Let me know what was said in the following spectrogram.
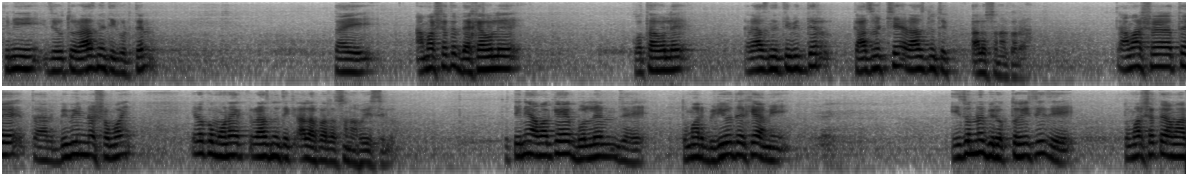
তিনি যেহেতু রাজনীতি করতেন, তাই আমার সাথে দেখা হলে, কথা হলে রাজনীতিবিদদের কাজ হচ্ছে রাজনৈতিক আলোচনা করা। আমার সাথে তার বিভিন্ন সময় এরকম অনেক রাজনৈতিক আলাপ আলোচনা হয়েছিল। তো তিনি আমাকে বললেন যে, তোমার ভিডিও দেখে আমি এই জন্য বিরক্ত হয়েছি যে, তোমার সাথে আমার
